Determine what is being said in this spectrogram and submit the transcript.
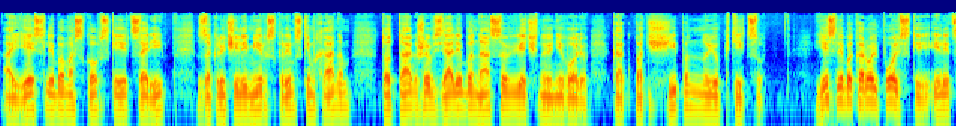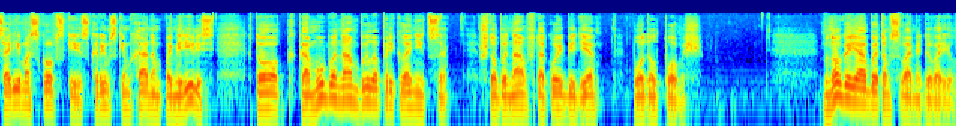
А если бы московские цари заключили мир с крымским ханом, то также взяли бы нас в вечную неволю, как подщипанную птицу. Если бы король польский или цари московские с крымским ханом помирились, то к кому бы нам было преклониться, чтобы нам в такой беде подал помощь? Много я об этом с вами говорил,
